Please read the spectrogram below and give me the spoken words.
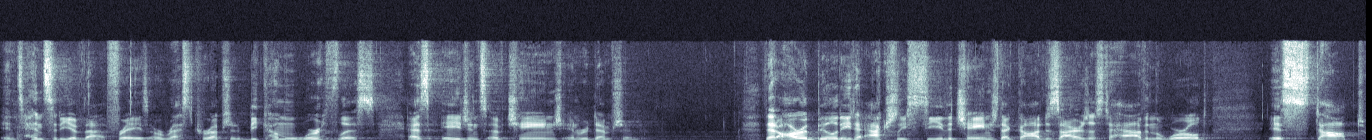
intensity of that phrase arrest corruption, become worthless as agents of change and redemption. That our ability to actually see the change that God desires us to have in the world is stopped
